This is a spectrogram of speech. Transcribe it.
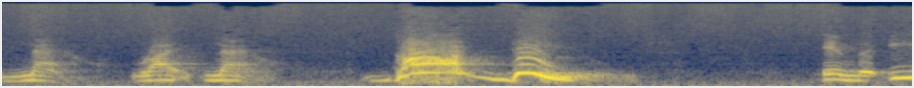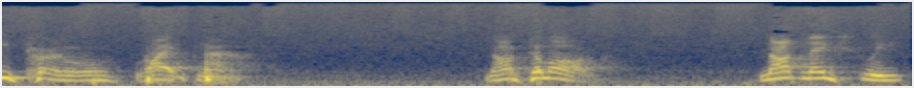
now. Right now. God deals in the eternal right now. Not tomorrow. Not next week.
